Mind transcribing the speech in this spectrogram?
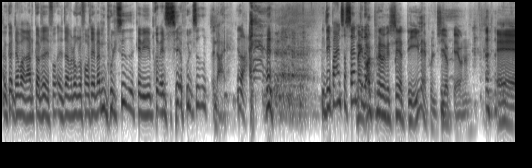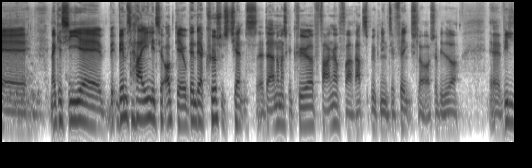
Der var ret godt. Der var nogen, der fortalte, hvad med politiet? Kan vi privatisere politiet? Nej. Nej. Det er bare interessant, Man det kan der. godt privatisere dele af politiopgaverne. øh, man kan sige, øh, hvem har egentlig til opgave den der kørselschance, øh, der er, når man skal køre fanger fra retsbygning til fængsler osv. Øh, vil,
